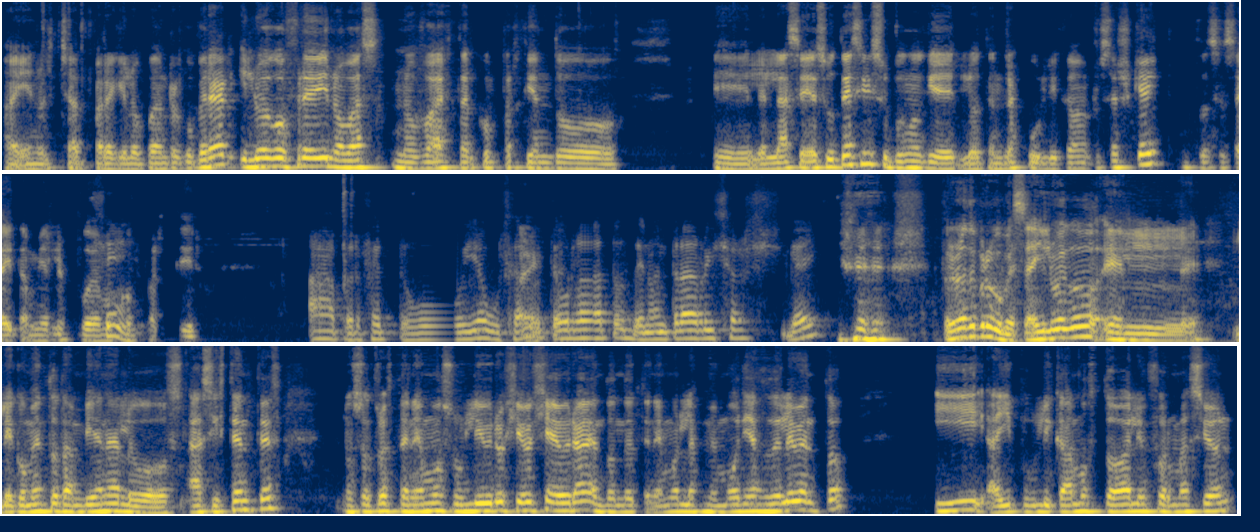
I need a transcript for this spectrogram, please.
ahí en el chat para que lo puedan recuperar. Y luego Freddy nos nos va a estar compartiendo el enlace de su tesis, supongo que lo tendrás publicado en ResearchGate, entonces ahí también les podemos compartir. Ah, perfecto. Voy a buscar, tengo ratos de no entrar a ResearchGate. Pero no te preocupes, ahí luego le comento también a los asistentes, nosotros tenemos un libro GeoGebra en donde tenemos las memorias del evento y ahí publicamos toda la información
